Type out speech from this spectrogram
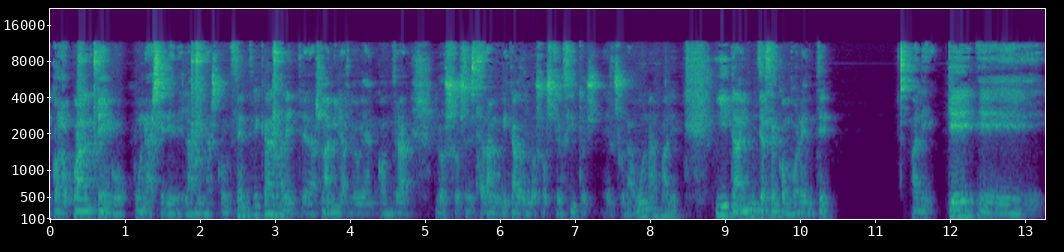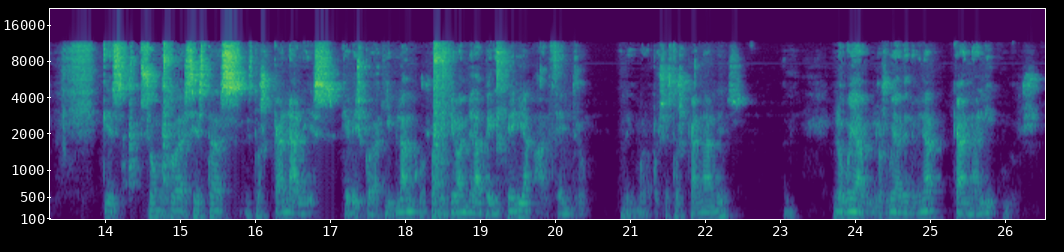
Con lo cual tengo una serie de láminas concéntricas, Entre las láminas me voy a encontrar, los, estarán ubicados los osteocitos en su laguna, ¿vale? Y también un tercer componente, ¿vale? Que, eh, son todas estas, estos canales que veis por aquí blancos, ¿vale? Que van de la periferia al centro. Bueno, pues estos canales los voy a denominar canalículos.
